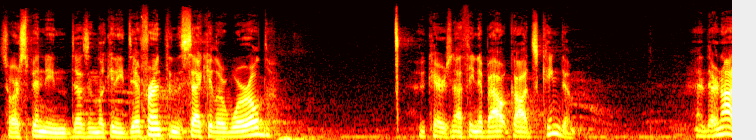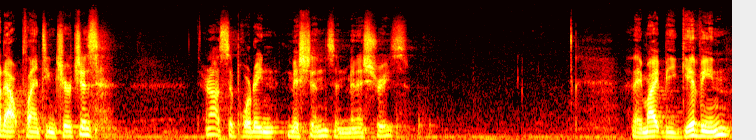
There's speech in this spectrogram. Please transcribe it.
So our spending doesn't look any different than the secular world who cares nothing about God's kingdom. And they're not out planting churches, they're not supporting missions and ministries. They might be giving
